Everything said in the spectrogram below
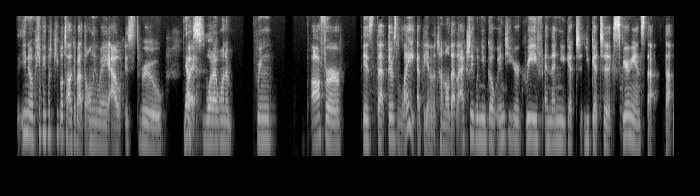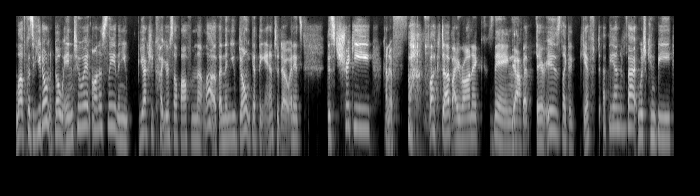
you know, people people talk about the only way out is through. Yes. But what I want to bring offer is that there's light at the end of the tunnel that actually when you go into your grief and then you get to you get to experience that that love. Because if you don't go into it honestly then you you actually cut yourself off from that love and then you don't get the antidote. And it's this tricky kind of f- fucked up ironic thing yeah. but there is like a gift at the end of that which can be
